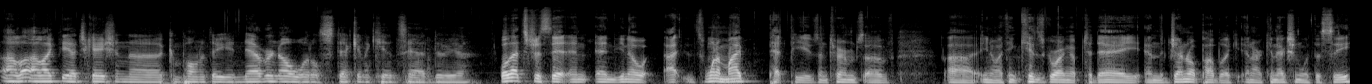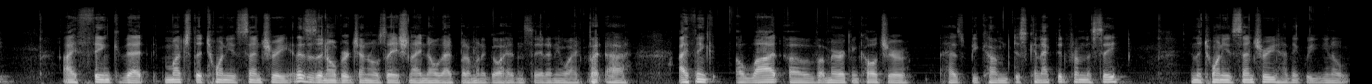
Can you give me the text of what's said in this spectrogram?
I, I, like the education uh, component there. You never know what'll stick in a kid's head, do you? Well, that's just it, and and you know, I, it's one of my pet peeves in terms of. Uh, you know, I think kids growing up today and the general public in our connection with the sea I think that much of the 20th century, this is an overgeneralization, I know that, but I'm going to go ahead and say it anyway. But uh, I think a lot of American culture has become disconnected from the sea in the 20th century. I think we, you know,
